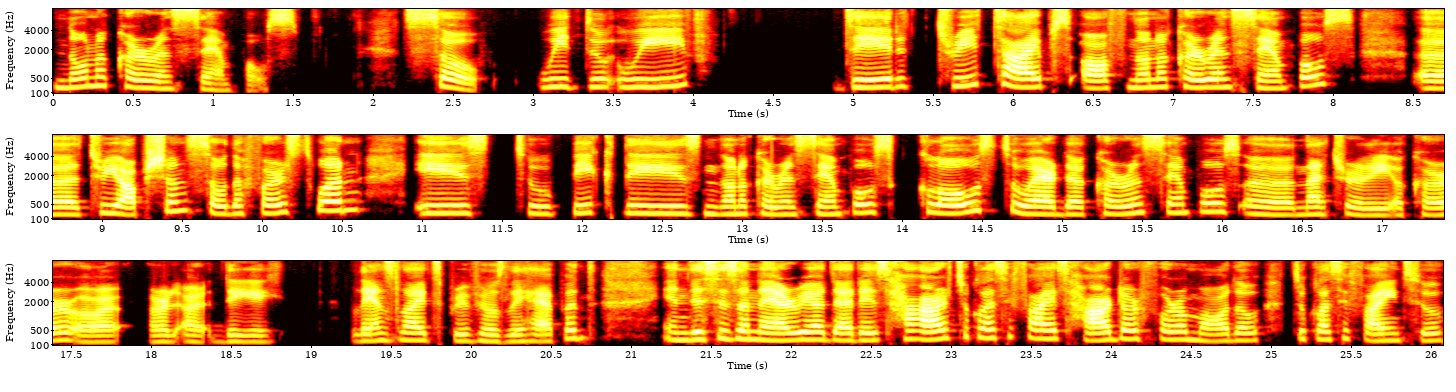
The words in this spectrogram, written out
non-occurrence samples. So we do we did three types of non-occurrence samples, uh, three options. So the first one is to pick these non-occurrence samples close to where the occurrence samples uh, naturally occur or, or, or they landslides previously happened. And this is an area that is hard to classify. It's harder for a model to classify into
